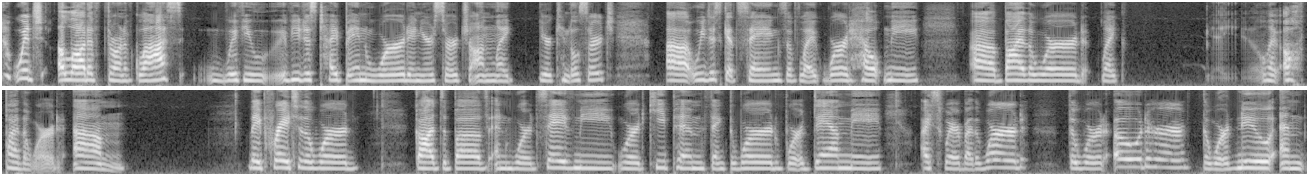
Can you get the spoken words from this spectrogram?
which a lot of Throne of Glass. If you if you just type in Wyrd in your search on like your Kindle search, uh, we just get sayings of like Wyrd help me, uh, by the Wyrd like like oh by the Wyrd. Um, they pray to the Wyrd. God's above and Wyrd save me, Wyrd keep him, thank the Wyrd, Wyrd damn me, I swear by the Wyrd the Wyrd owed her, the Wyrd new, and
